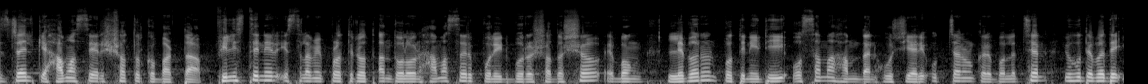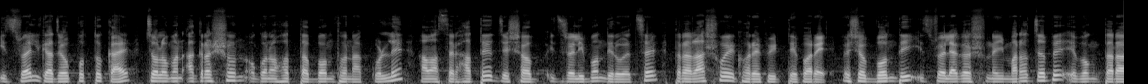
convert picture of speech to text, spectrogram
ইসরায়েলকে হামাসের সতর্কবার্তা। ফিলিস্তিনের ইসলামী প্রতিরোধ আন্দোলন হামাসের পলিট ব্যুরোর সদস্য এবং লেবানন প্রতিনিধি ওসামা হামদান হুঁশিয়ারি উচ্চারণ করে বলেছেন, ইহুদেবাদে ইসরায়েল গাজা উপত্যকায় চলমান আগ্রাসন ও গণহত্যা বন্ধ না করলে হামাসের হাতে যেসব ইসরায়েলি বন্দী রয়েছে, তারা লাশ হয়ে ঘরে ফিরতে পারে। এসব বন্দী ইসরায়েল আগ্রাসনেই মারা যাবে এবং তারা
